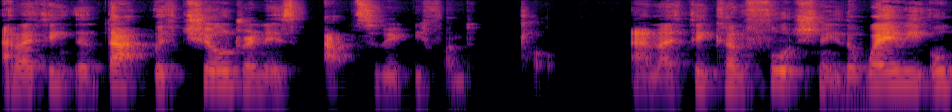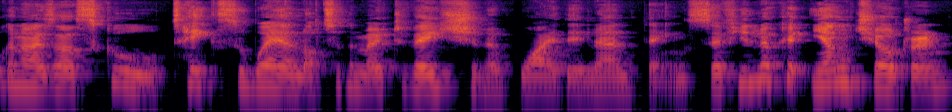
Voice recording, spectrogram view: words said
And I think that that with children is absolutely fundamental. And I think unfortunately the way we organize our school takes away a lot of the motivation of why they learn things. So if you look at young children,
